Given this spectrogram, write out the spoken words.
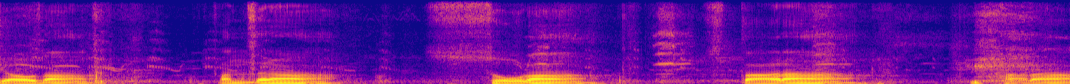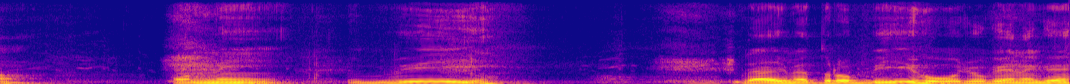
14 15 16 17 18 19 20 ਲੈ ਜੀ ਮਿੱਤਰੋ 20 ਹੋ ਚੁੱਕੇ ਨੇਗੇ।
